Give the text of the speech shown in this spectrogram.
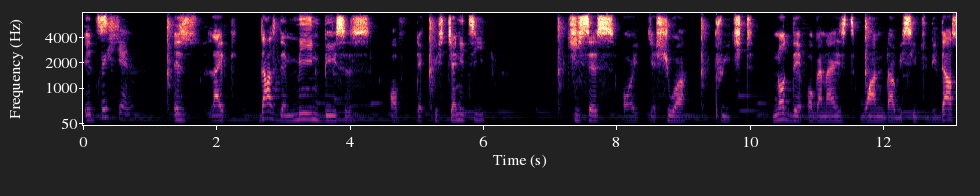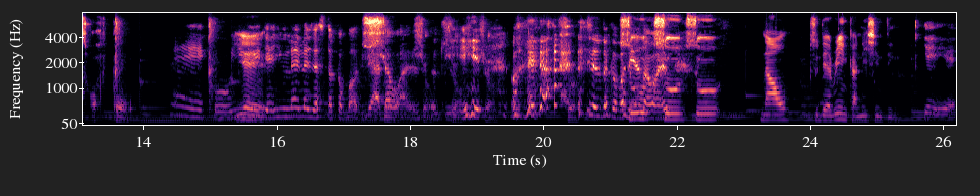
it's Christian. is like that's the main basis of the christianity jesus or yeshua preached not the organized one that we see today that's of paul Hey, cool. You, Yeah. yeah. you let, let's just talk about the Sure, other ones. sure, okay. sure, sure. let's just talk about the other so ones. so so now to the reincarnation thing yeah, yeah, yeah.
